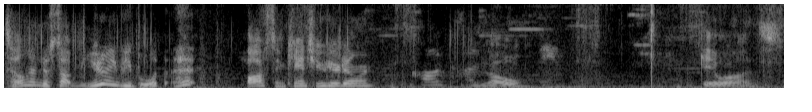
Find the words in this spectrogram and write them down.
Tell him to stop muting people. What the heck? Austin, can't you hear Dylan? No. Gay wads.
